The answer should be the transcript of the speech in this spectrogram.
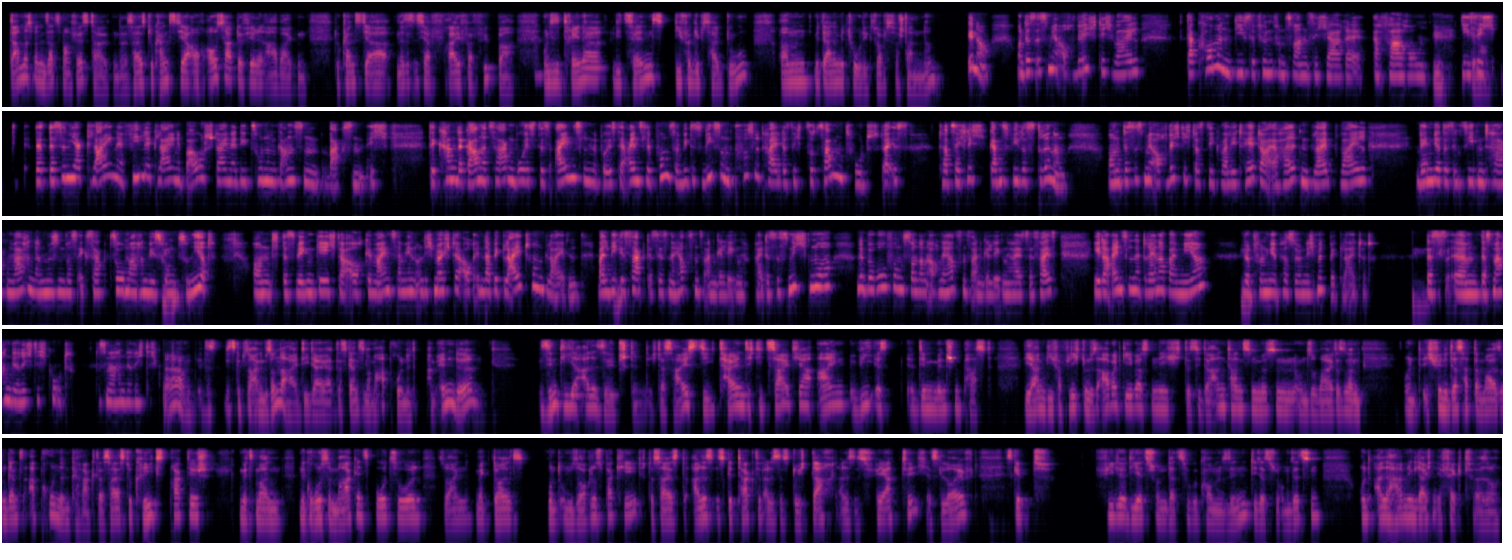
da muss man den Satz mal festhalten. Das heißt, du kannst ja auch außerhalb der Ferien arbeiten. Du kannst ja, ne, das ist ja frei verfügbar. Und diese Trainerlizenz, die vergibst halt du ähm, mit deiner Methodik. So habe ich es verstanden, ne? Genau. Und das ist mir auch wichtig, weil da kommen diese 25 Jahre Erfahrung, hm, die genau. sich, das, das, sind ja kleine, viele kleine Bausteine, die zu einem Ganzen wachsen. Ich, der kann da gar nicht sagen, wo ist das einzelne, wo ist der einzelne Punkt, sondern wie das wie so ein Puzzleteil, das sich zusammentut. Da ist tatsächlich ganz vieles drinnen. Und das ist mir auch wichtig, dass die Qualität da erhalten bleibt, weil wenn wir das in sieben Tagen machen, dann müssen wir es exakt so machen, wie es mhm. funktioniert. Und deswegen gehe ich da auch gemeinsam hin und ich möchte auch in der Begleitung bleiben, weil wie mhm. gesagt, es ist eine Herzensangelegenheit. Es ist nicht nur eine Berufung, sondern auch eine Herzensangelegenheit. Das heißt, jeder einzelne Trainer bei mir wird von mir persönlich mitbegleitet. Mhm. Das, ähm, das machen wir richtig gut. Das machen wir richtig gut. Ja, das, jetzt gibt es noch eine Besonderheit, die da ja das Ganze nochmal abrundet. Am Ende sind die ja alle selbstständig. Das heißt, sie teilen sich die Zeit ja ein, wie es dem Menschen passt. Die haben die Verpflichtung des Arbeitgebers nicht, dass sie da antanzen müssen und so weiter, sondern, und ich finde, das hat da mal so einen ganz abrunden Charakter. Das heißt, du kriegst praktisch, um jetzt mal eine große Marke ins Boot zu holen, so ein McDonalds rundum sorglos Paket. Das heißt, alles ist getaktet, alles ist durchdacht, alles ist fertig, es läuft. Es gibt viele, die jetzt schon dazugekommen sind, die das schon umsetzen und alle haben den gleichen Effekt. Also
